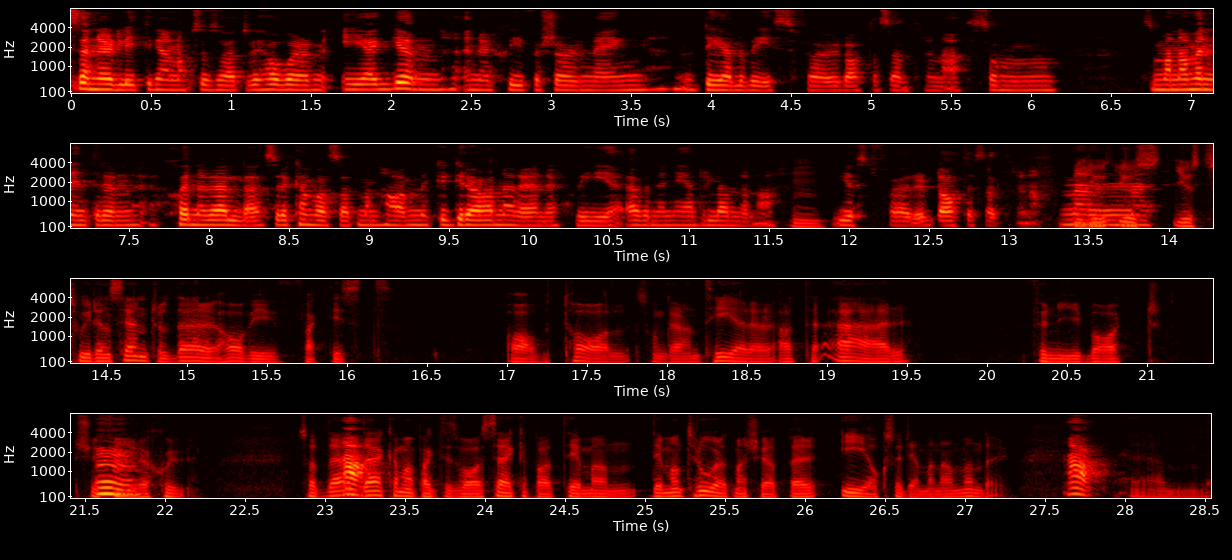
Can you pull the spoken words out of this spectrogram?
sen är det lite grann också så att vi har vår egen energiförsörjning delvis för datacentren som, som man använder inte den generella, så det kan vara så att man har mycket grönare energi även i Nederländerna mm. just för datacentren. Men just, just Sweden Central, där har vi faktiskt avtal som garanterar att det är förnybart 24-7. Mm. Så där, ja. där kan man faktiskt vara säker på att det man, det man tror att man köper är också det man använder. Ja. Um.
